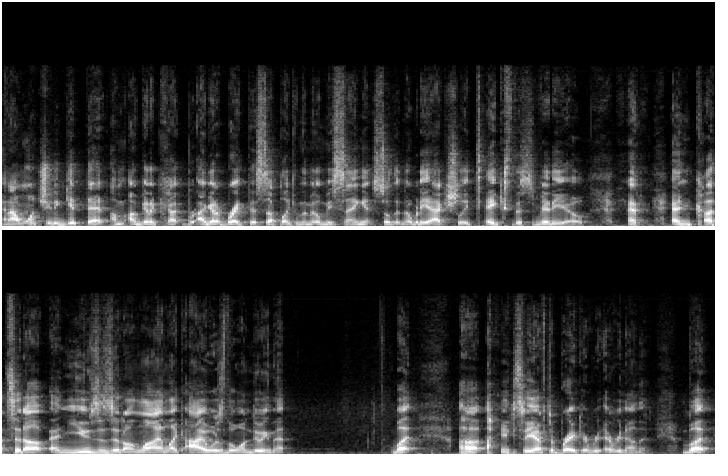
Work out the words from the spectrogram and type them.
And I want you to get that. I'm, I'm to cut, I got to break this up like in the middle of me saying it so that nobody actually takes this video and, and cuts it up and uses it online like I was the one doing that. But, uh, so you have to break every, every now and then. But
